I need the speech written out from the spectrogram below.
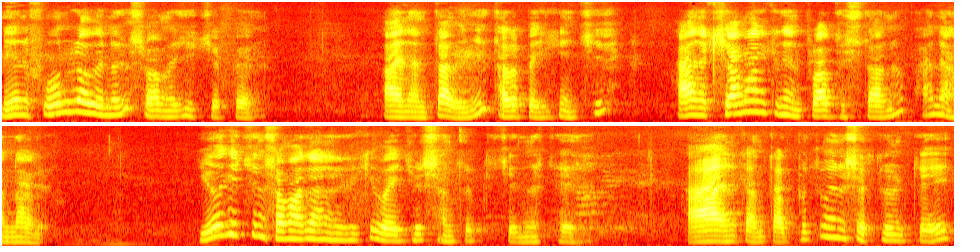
నేను ఫోన్లో విన్నది స్వామీజీకి చెప్పాను ఆయనంతా విని తల పెంచి ఆయన క్షేమానికి నేను ప్రార్థిస్తాను అని అన్నారు. యోగిచ్చిన సమాధానానికి వైద్యుడు సంతృప్తి చెందట్లేదు ఆయనకు అంత అద్భుతమైన శక్తి ఉంటే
